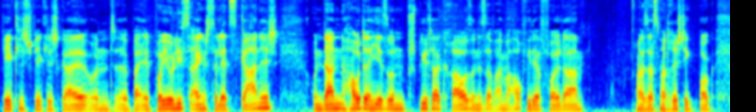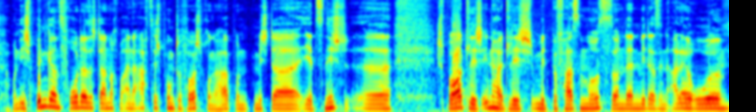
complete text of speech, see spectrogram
Wirklich, wirklich geil. Und äh, bei El Pollo lief es eigentlich zuletzt gar nicht. Und dann haut er hier so einen Spieltag raus und ist auf einmal auch wieder voll da. Also das macht richtig Bock. Und ich bin ganz froh, dass ich da noch eine 80 Punkte Vorsprung habe und mich da jetzt nicht äh, sportlich, inhaltlich mit befassen muss, sondern mir das in aller Ruhe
